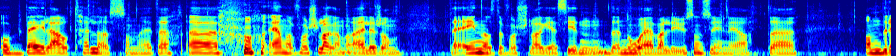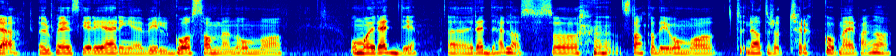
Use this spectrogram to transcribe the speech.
å bail out Hellas, som det heter. Eh, og en av forslagene, eller sånn det eneste forslaget, siden det nå er veldig usannsynlig at eh, andre europeiske regjeringer vil gå sammen om å, om å redde, de, eh, redde Hellas, så snakka de om å rett og slett trykke opp mer penger.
